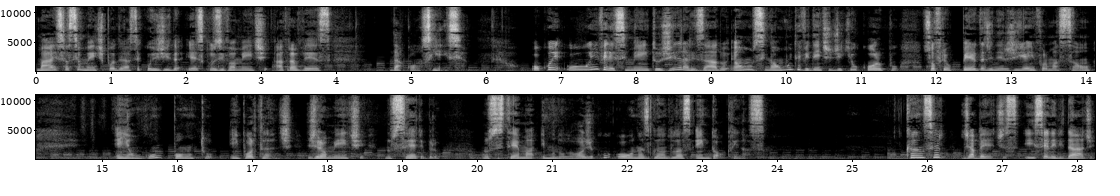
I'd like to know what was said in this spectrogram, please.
mais facilmente poderá ser corrigida exclusivamente através da consciência. O, envelhecimento generalizado é um sinal muito evidente de que o corpo sofreu perda de energia e informação em algum ponto importante, geralmente no cérebro, no sistema imunológico ou nas glândulas endócrinas. Câncer, diabetes e senilidade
